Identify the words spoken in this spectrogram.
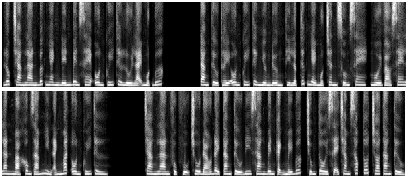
Lúc Trang Lan bước nhanh đến bên xe ôn quý từ lùi lại một bước. Tang Tửu thấy ôn quý từ nhường đường thì lập tức nhảy một chân xuống xe, ngồi vào xe lăn mà không dám nhìn ánh mắt ôn quý từ. Trang Lan phục vụ chu đáo đẩy Tang Tửu đi sang bên cạnh mấy bước chúng tôi sẽ chăm sóc tốt cho Tang Tửu.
